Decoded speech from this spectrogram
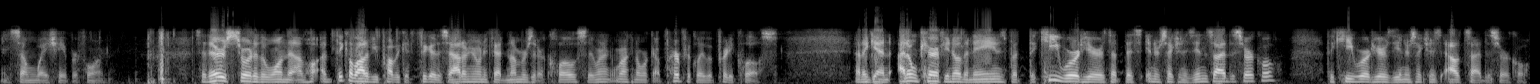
in some way, shape, or form. So there's sort of the one that I'm, i think a lot of you probably could figure this out on your own if you had numbers that are close. They weren't, weren't going to work out perfectly, but pretty close. And again, I don't care if you know the names, but the key word here is that this intersection is inside the circle. The key word here is the intersection is outside the circle.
